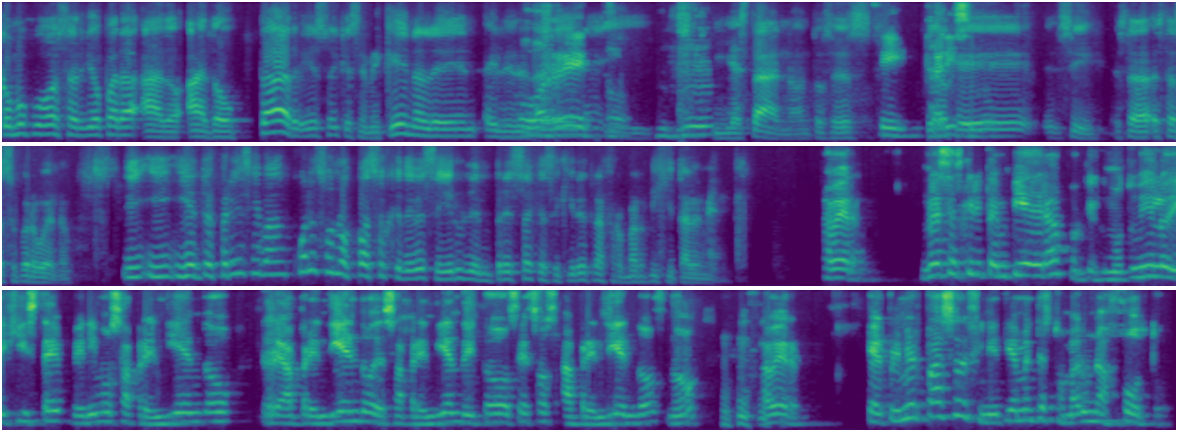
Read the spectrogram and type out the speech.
¿Cómo puedo hacer yo para adoptar eso y que se me quede en el, el Correcto. Y, ya está, ¿no? Entonces, sí, creo que sí, está súper bueno. Y, y, y en tu experiencia, Iván, ¿cuáles son los pasos que debe seguir una empresa que se quiere transformar digitalmente? A ver, no está escrito en piedra porque, como tú bien lo dijiste, venimos aprendiendo, reaprendiendo, desaprendiendo y todos esos aprendiendo, ¿no? A ver, el primer paso definitivamente es tomar una foto,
